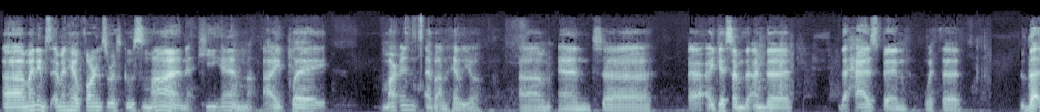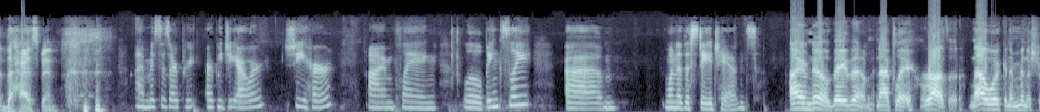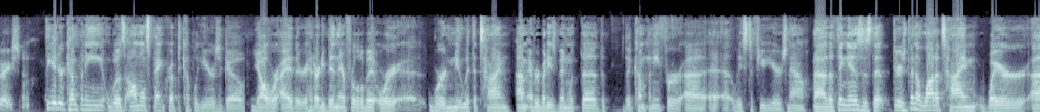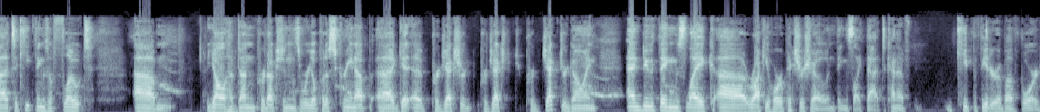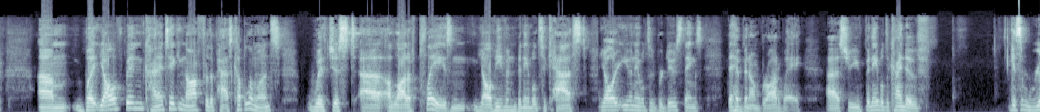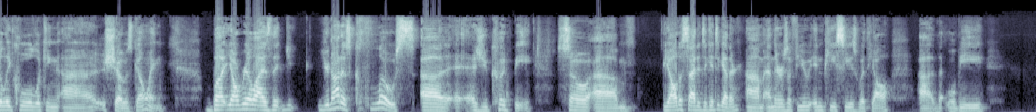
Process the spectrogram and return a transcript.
Uh, my name is Emmett Hale Farnsworth Guzman, he, him. I play Martin Evangelio. Um, and uh, I guess I'm the I'm the the has been with the the the has been. I'm Mrs. RP- RPG Hour, she, her. I'm playing Lil Binksley, um, one of the stagehands. I am Nell, they, them, and I play Raza, now work in administration. Theater company was almost bankrupt a couple years ago. Y'all were either had already been there for a little bit or uh, were new at the time. Um, everybody's been with the the, the company for uh, at least a few years now. Uh, the thing is, is that there's been a lot of time where uh, to keep things afloat. Um, y'all have done productions where you'll put a screen up, uh, get a projector project, projector going, and do things like uh, Rocky Horror Picture Show and things like that to kind of keep the theater above board. Um, but y'all have been kind of taking off for the past couple of months with just uh, a lot of plays, and y'all have even been able to cast. Y'all are even able to produce things that have been on Broadway. Uh, so you've been able to kind of get some really cool looking uh, shows going. But y'all realize that you're not as close uh, as you could be. So um, y'all decided to get together, um, and there's a few NPCs with y'all uh, that will be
